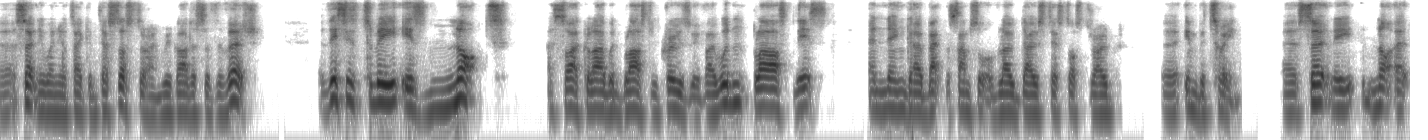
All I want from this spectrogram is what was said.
uh, certainly when you're taking testosterone, regardless of the version. This is to me is not a cycle I would blast and cruise with. I wouldn't blast this and then go back to some sort of low dose testosterone uh, in between. Uh, certainly not at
